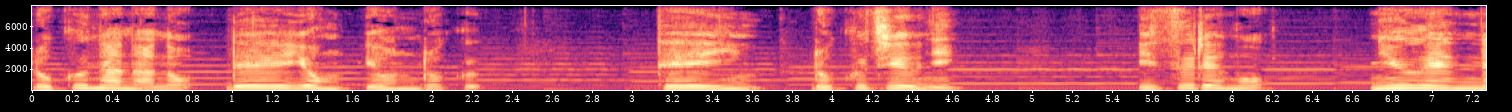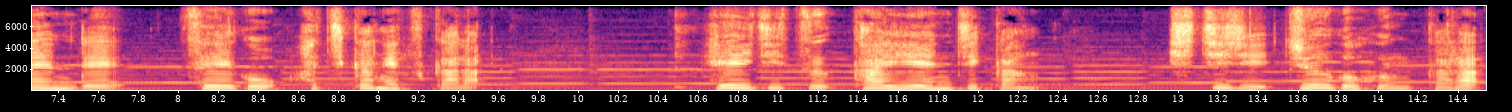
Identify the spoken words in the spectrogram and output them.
67-0446。定員60人。いずれも入園年齢生後8ヶ月から平日開園時間7時15分から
